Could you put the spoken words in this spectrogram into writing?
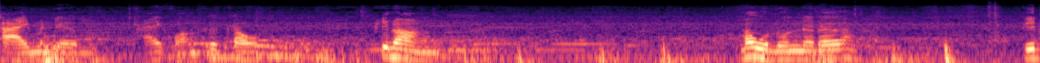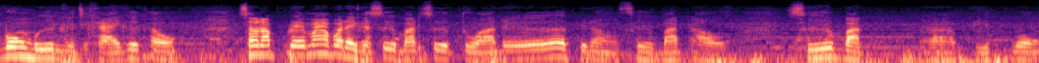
ขายเหมือนเดิม ขายของคือเขาพี่น้องมาอุดหนุนเด้อ ปิดวงมือนก็จะขายคือเขาสำหรับเลยมาบ่ได้ก็ซื้อบัตรซื้อตั๋วเด้อพี่น้องซื้อบัตรเอา ซื้อบัตรปิดวง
